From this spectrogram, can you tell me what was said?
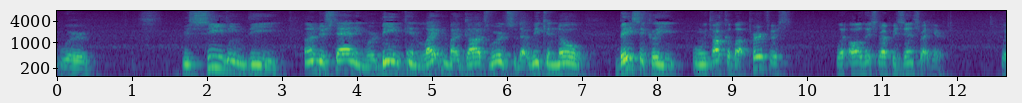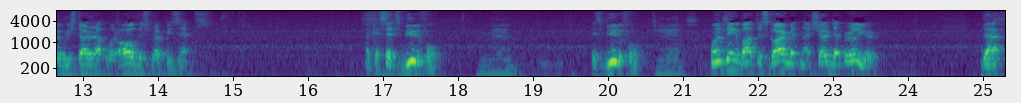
we're receiving the understanding, we're being enlightened by God's word so that we can know basically when we talk about purpose, what all this represents right here. Where we started out, what all this represents. Like I said, it's beautiful. Amen. It's beautiful. Yes. One thing about this garment, and I shared that earlier, that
